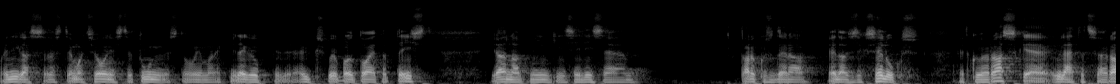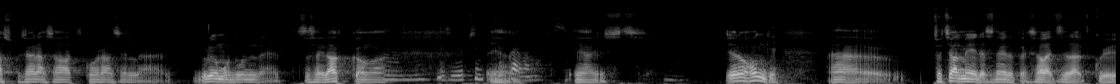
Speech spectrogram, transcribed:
vaid igast sellest emotsioonist ja tundest on võimalik midagi õppida ja üks võib-olla toetab teist ja annab mingi sellise tarkusetera edasiseks eluks. et kui on raske, ületad selle raskuse ära, saad korra selle rõõmutunde, et sa said hakkama mm. -hmm. ja see teeb sind tugevamaks. ja just. ja noh, ongi äh, sotsiaalmeedias näidatakse alati seda, et kui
